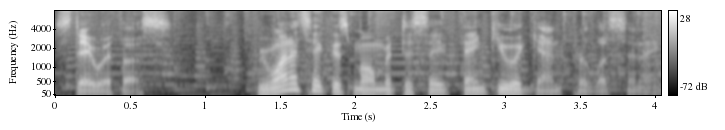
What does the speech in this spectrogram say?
Stay with us. We want to take this moment to say thank you again for listening.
